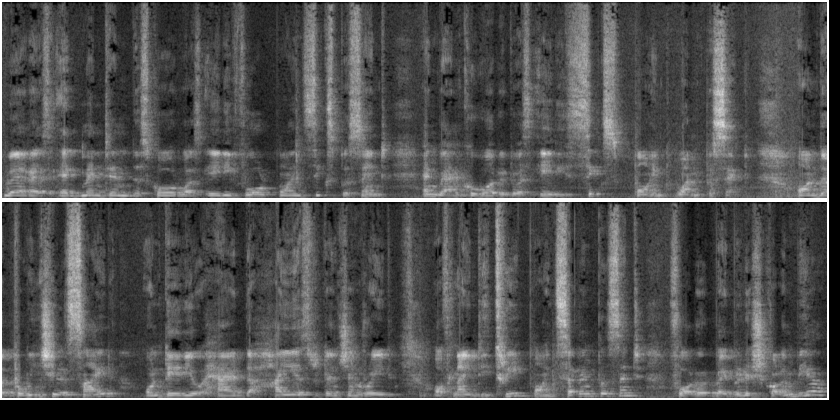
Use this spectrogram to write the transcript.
whereas Edmonton the score was 84.6%, and Vancouver it was 86.1%. On the provincial side, Ontario had the highest retention rate of 93.7%, followed by British Columbia,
